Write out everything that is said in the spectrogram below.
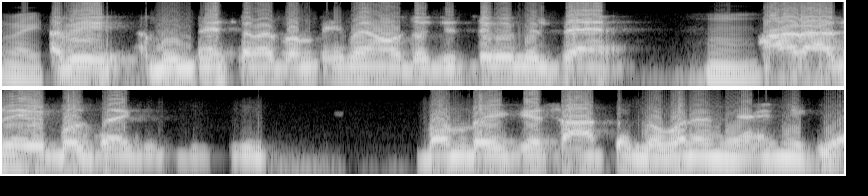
राइट अभी अभी मैं इस समय बम्बई में हूँ तो जिससे भी मिलते हैं हर आदमी बोलता है कि बम्बई के साथ तो लोगों ने न्याय नहीं किया।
